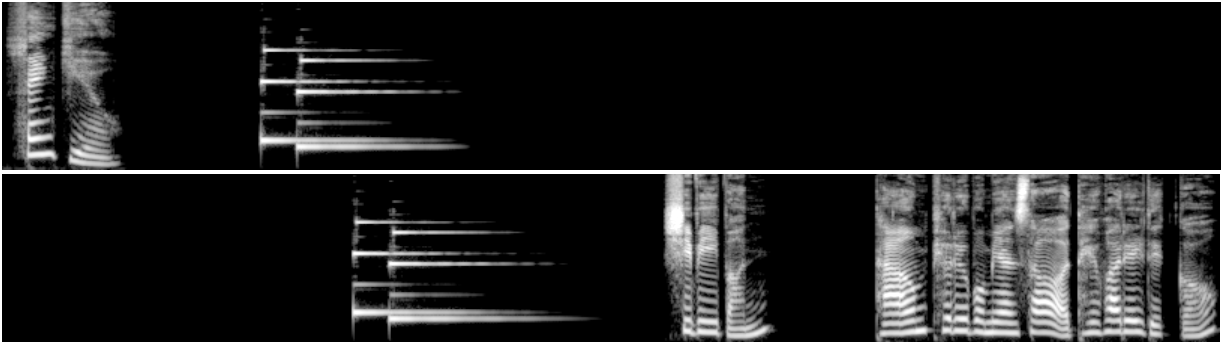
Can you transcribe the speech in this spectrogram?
Thank you. (12번) 다음 표를 보면서 대화를 듣고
